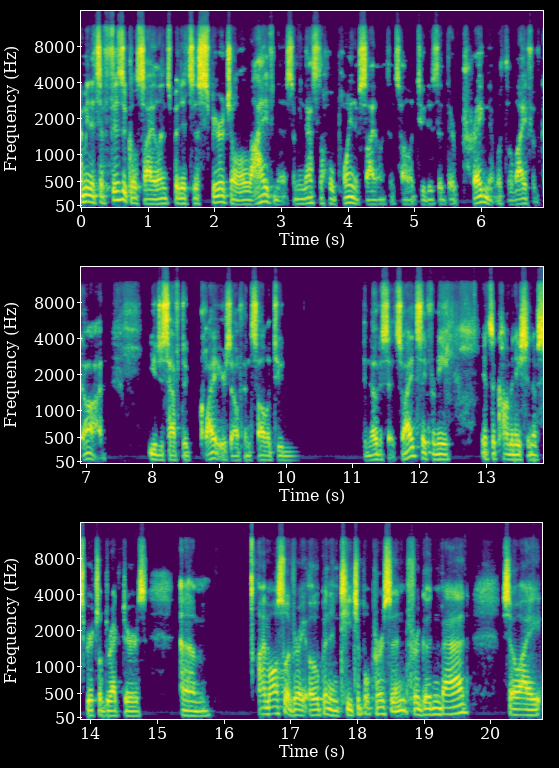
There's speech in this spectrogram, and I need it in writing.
I mean, it's a physical silence, but it's a spiritual aliveness. I mean, that's the whole point of silence and solitude is that they're pregnant with the life of God. You just have to quiet yourself in solitude to notice it. So I'd say for me, it's a combination of spiritual directors, um, I'm also a very open and teachable person for good and bad. So I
